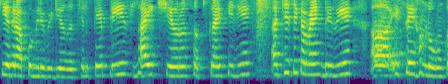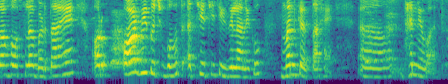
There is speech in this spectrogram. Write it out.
कि अगर आपको मेरे वीडियोस अच्छे लगते हैं प्लीज़ लाइक शेयर और सब्सक्राइब कीजिए। अच्छे अच्छे कमेंट दीजिए इससे हम लोगों का हौसला बढ़ता है और और भी कुछ बहुत अच्छी अच्छी चीज़ें लाने को मन करता है। धन्यवाद।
